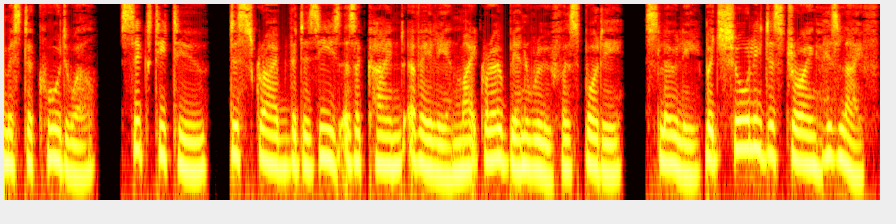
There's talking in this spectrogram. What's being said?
Mr. Caudwell, 62, described the disease as a kind of alien microbe in Rufus' body, slowly but surely destroying his life.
